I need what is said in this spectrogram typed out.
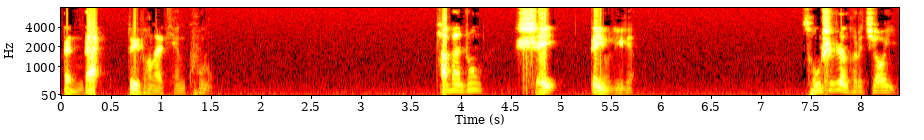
等待对方来填窟窿。谈判中谁？更有力量。从事任何的交易，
